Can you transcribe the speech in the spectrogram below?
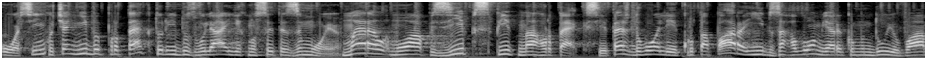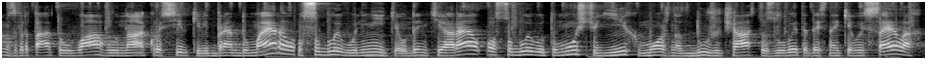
осінь. Хоча ніби протектор і дозволяє їх носити зимою. Merrell Moab Zip Speed на Гортексі. Теж доволі крута пара, і взагалом я рекомендую вам звертати увагу на кросівки від бренду Merrell, особливо лінійки 1 TRL, особливо тому, що їх можна дуже часто зловити десь на якихось сейлах.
